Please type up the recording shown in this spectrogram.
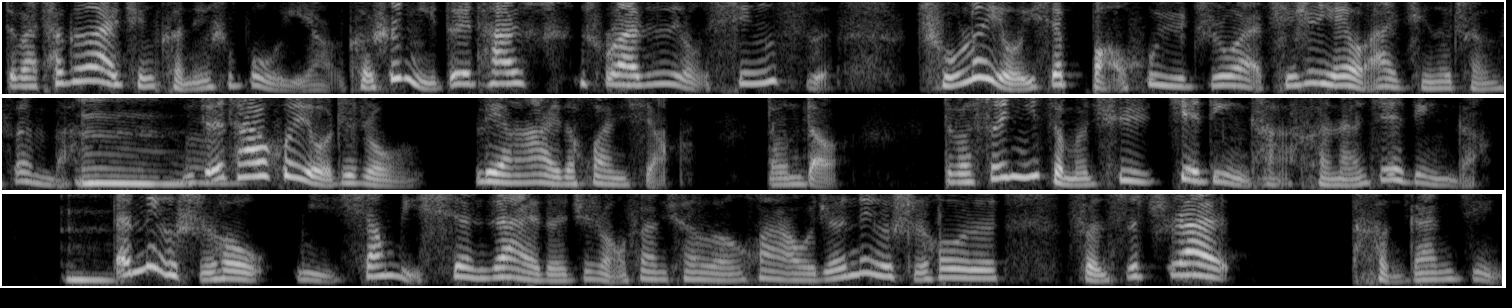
对吧？他跟爱情肯定是不一样。可是你对他生出来的那种心思，除了有一些保护欲之外，其实也有爱情的成分吧？嗯，你对他会有这种恋爱的幻想等等。对吧？所以你怎么去界定他，很难界定的。嗯，但那个时候，你相比现在的这种饭圈文化，我觉得那个时候的粉丝之爱很干净，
